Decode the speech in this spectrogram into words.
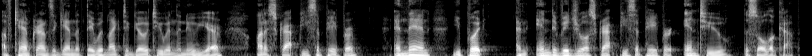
of campgrounds again that they would like to go to in the new year on a scrap piece of paper. And then you put an individual scrap piece of paper into the solo cup.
